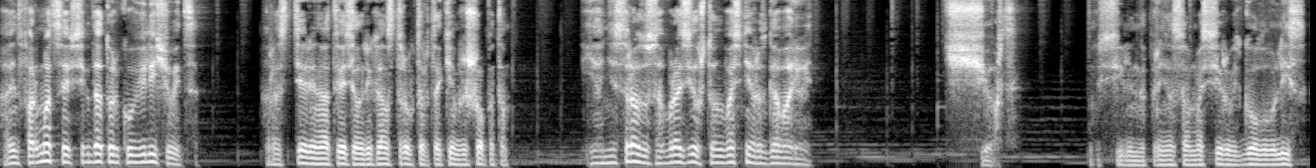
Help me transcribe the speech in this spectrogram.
а информация всегда только увеличивается. Растерянно ответил реконструктор таким же шепотом. Я не сразу сообразил, что он во сне разговаривает. Черт! Усиленно принялся массировать голову Лис.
